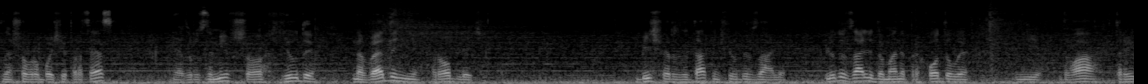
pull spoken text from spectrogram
знайшов робочий процес, я зрозумів, що люди на веденні роблять більший результат, ніж люди в залі. Люди в залі до мене приходили і 2, 3,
